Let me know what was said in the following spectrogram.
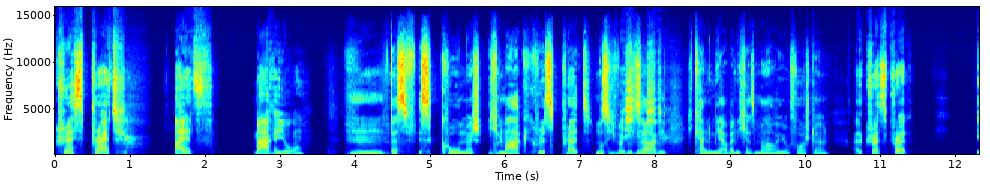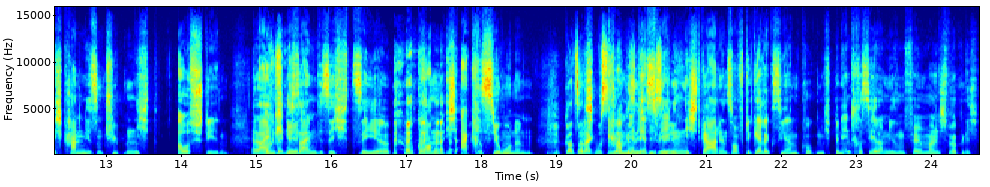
Chris Pratt als Mario. Hm, das ist komisch. Ich mag Chris Pratt, muss ich wirklich ich sagen. Ich kann ihn mir aber nicht als Mario vorstellen. Also Chris Pratt, ich kann diesen Typen nicht ausstehen. Allein okay. wenn ich sein Gesicht sehe, bekomme ich Aggressionen. Gott sei Dank musst du sein Gesicht Ich kann mir deswegen nicht, nicht Guardians of the Galaxy angucken. Ich bin interessiert an diesem Film, weil ich wirklich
